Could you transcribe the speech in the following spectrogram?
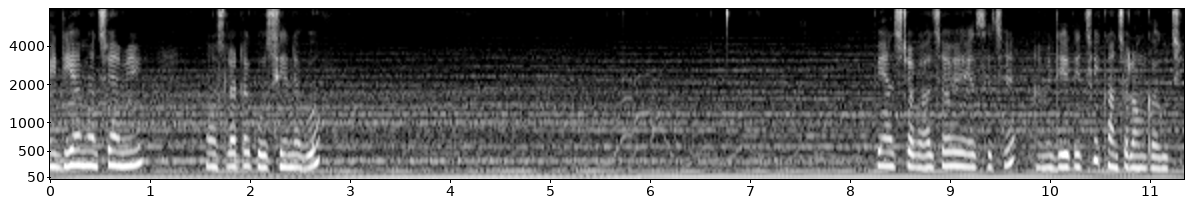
মিডিয়াম আছে, আমি মশলাটা কষিয়ে নেব। পেঁয়াজটা ভাজা হয়ে এসেছে, আমি দিয়ে দিচ্ছি কাঁচা লঙ্কা কুচি।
